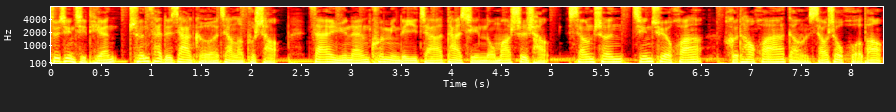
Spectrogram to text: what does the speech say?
最近几天春菜的价格降了不少。在云南昆明的一家大型农贸市场香椿金雀花核桃花等销售火爆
